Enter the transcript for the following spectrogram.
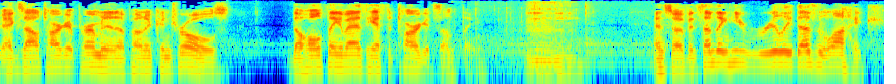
exile target permanent opponent controls, the whole thing about it is he has to target something. Mm. And so if it's something he really doesn't like,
